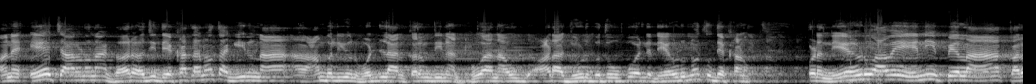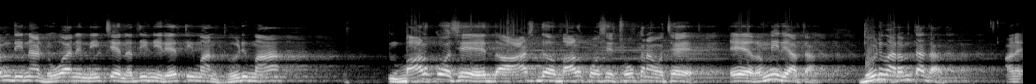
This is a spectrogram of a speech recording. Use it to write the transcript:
અને એ ચારણોના ઘર હજી દેખાતા નહોતા. ગીરના આંબલિયું વડલા કરમદીના ઢુવાના ઉભ- આડા, જૂડ બધું ઊભો એટલે નેહડું નહોતું દેખાણું. પણ નેહડું આવે એની પહેલાં કરમદીના ઢુવાની નીચે નદીની રેતીમાં ધૂળમાં બાળકો છે આઠ દસ બાળકો છે, છોકરાઓ છે, એ રમી રહ્યા હતા. ધૂળમાં રમતા હતા. અને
